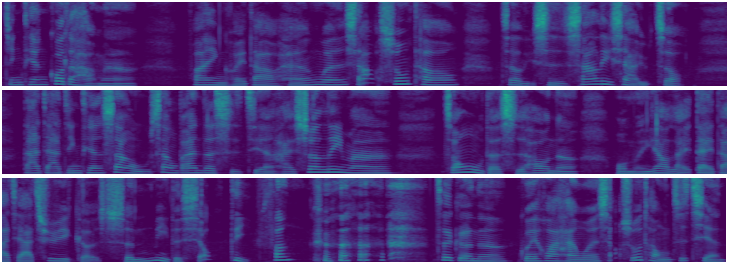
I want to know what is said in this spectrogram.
今天过得好吗？欢迎回到韩文小书童，这里是莎莉夏宇宙。大家今天上午上班的时间还顺利吗？中午的时候呢，我们要来带大家去一个神秘的小地方。这个呢，规划韩文小书童之前，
